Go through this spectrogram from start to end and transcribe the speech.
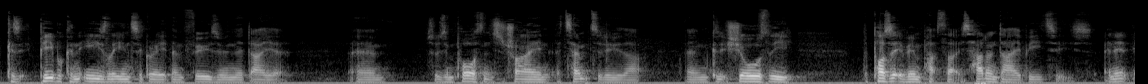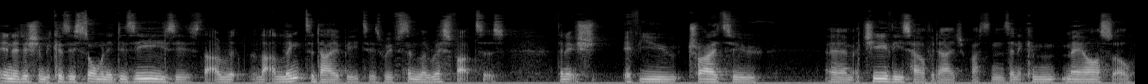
because people can easily integrate them foods in their diet. Um, so it's important to try and attempt to do that because um, it shows the the positive impacts that it's had on diabetes. And in, in addition, because there's so many diseases that are, that are linked to diabetes with similar risk factors, then sh- if you try to um, achieve these healthy dietary patterns, then it can may also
